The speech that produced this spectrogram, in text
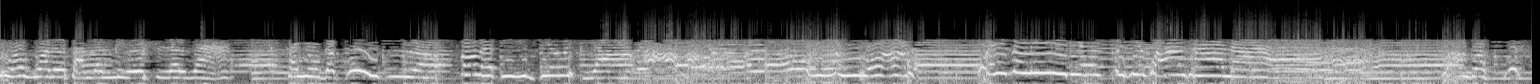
说过了三个六十案，还有个柜子放在地平下。哎呦，柜子里边仔细观看呐，装着死尸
